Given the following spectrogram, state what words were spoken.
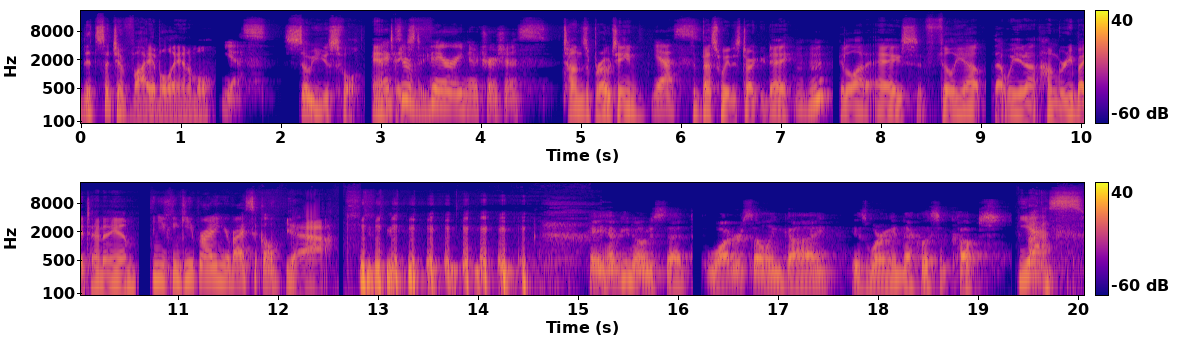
it's such a viable animal. Yes. So useful and Eggs tasty. are very nutritious. Tons of protein. Yes. The best way to start your day. Mm-hmm. Get a lot of eggs, fill you up. That way you're not hungry by 10 a.m. And you can keep riding your bicycle. Yeah. Hey, have you noticed that water selling guy is wearing a necklace of cups? Yes.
